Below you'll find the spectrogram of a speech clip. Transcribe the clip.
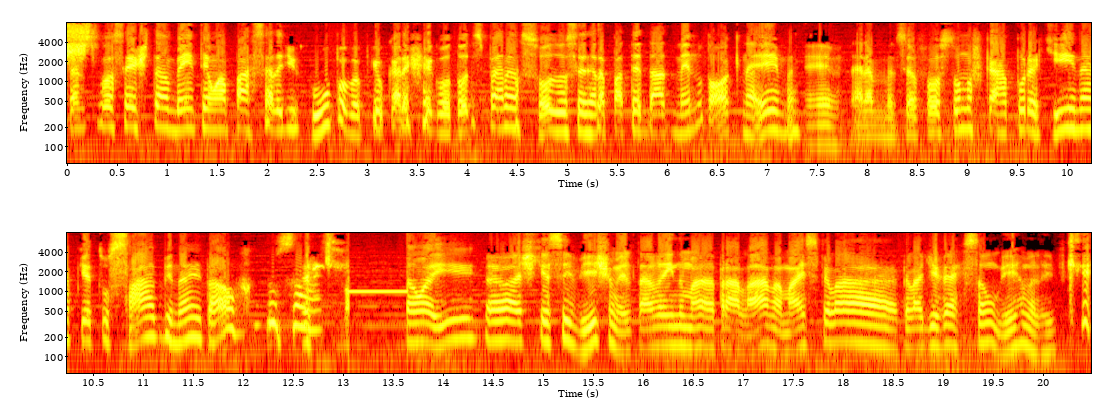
Tanto que vocês também têm uma parcela de culpa, mano, porque o cara chegou todo esperançoso, vocês era pra ter dado menos toque, né, Ei, mano? É, Era, se eu fosse, tu não ficava por aqui, né? Porque tu sabe, né? E tal. Tu sabe. Então aí. Eu acho que esse bicho, ele tava indo pra mas mais pela, pela diversão mesmo ali. Porque...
